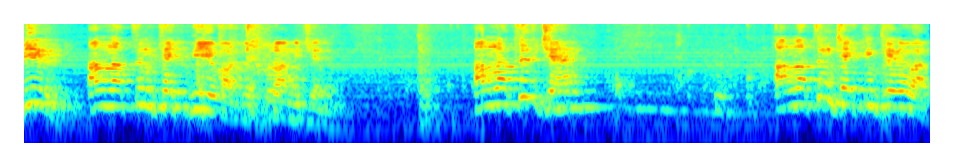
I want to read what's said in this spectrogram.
bir anlatım tekniği vardır Kur'an-ı Kerim. Anlatırken anlatım teknikleri var.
